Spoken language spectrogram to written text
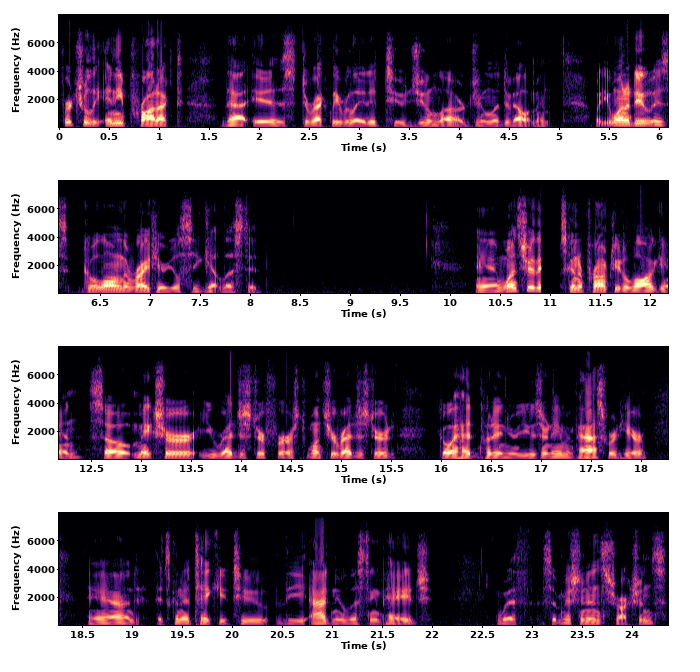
virtually any product that is directly related to Joomla or Joomla development, what you want to do is go along the right here, you'll see Get Listed. And once you're there, it's going to prompt you to log in. So make sure you register first. Once you're registered, go ahead and put in your username and password here. And it's going to take you to the Add New Listing page with submission instructions.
